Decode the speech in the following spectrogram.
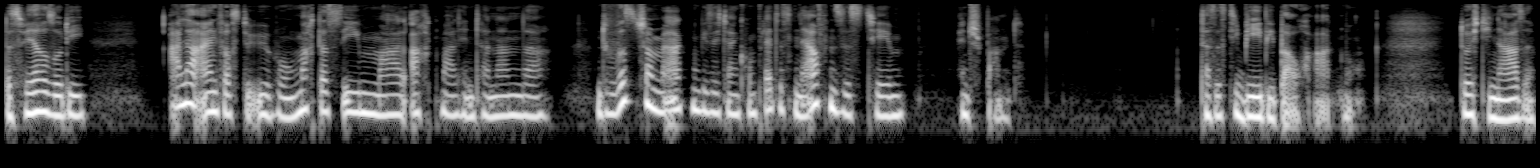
Das wäre so die allereinfachste Übung. Mach das siebenmal, achtmal hintereinander. Und du wirst schon merken, wie sich dein komplettes Nervensystem entspannt. Das ist die Babybauchatmung. Durch die Nase.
